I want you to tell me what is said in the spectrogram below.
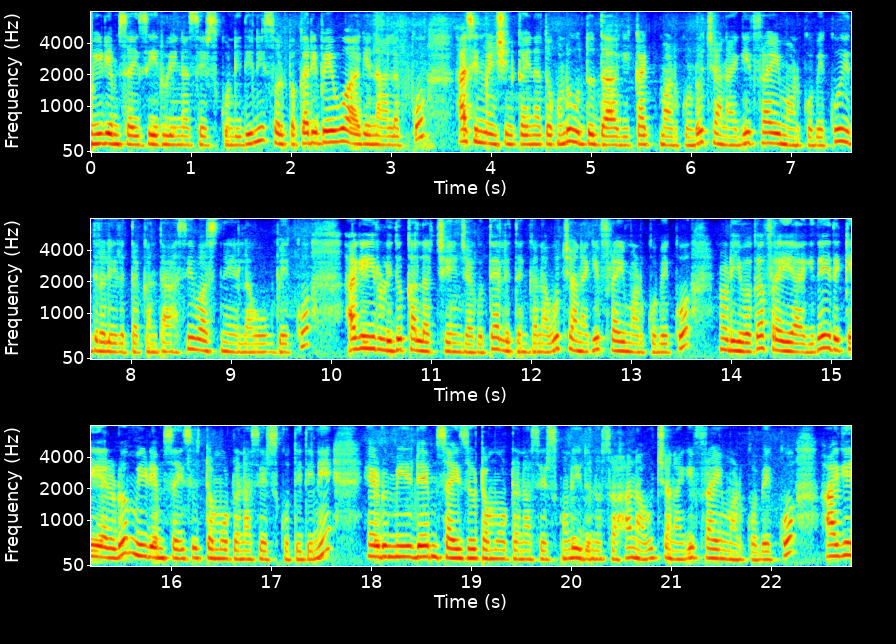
ಮೀಡಿಯಮ್ ಸೈಜ್ ಈರುಳ್ಳಿನ ಸೇರಿಸ್ಕೊಂಡಿದ್ದೀನಿ. ಸ್ವಲ್ಪ ಕರಿಬೇವು, ಹಾಗೆ ನಾಲ್ಕು ಹಸಿಮೆಣ್ಸಿನ್ಕಾಯಿನ ತೊಗೊಂಡು ಉದ್ದುದ್ದಾಗಿ ಕಟ್ ಮಾಡಿಕೊಂಡು ಚೆನ್ನಾಗಿ ಫ್ರೈ ಮಾಡ್ಕೋಬೇಕು. ಇದರಲ್ಲಿರತಕ್ಕಂಥ ಹಸಿ ವಾಸನೆ ಎಲ್ಲ ಹೋಗಬೇಕು. ಹಾಗೆ ಈರುಳ್ಳಿದು ಕಲರ್ ಚೇಂಜ್ ಆಗುತ್ತೆ. ಅಲ್ಲಿ ತನಕ ನಾವು ಚೆನ್ನಾಗಿ ಫ್ರೈ ಮಾಡ್ಕೋಬೇಕು. ನೋಡಿ, ಇವಾಗ ಫ್ರೈ ಆಗಿದೆ. ಇದಕ್ಕೆ ಎರಡು ಮೀಡಿಯಮ್ ಸೈಜ್ ಟೊಮೊಟೊನ ಸೇರಿಸ್ಕೊತಿದ್ದೀನಿ. ಎರಡು ಮೀಡಿಯಮ್ ಸೈಜು ಟೊಮೊಟೊನ ಸೇರಿಸ್ಕೊಂಡು ಇದನ್ನು ಸಹ ನಾವು ಚೆನ್ನಾಗಿ ಫ್ರೈ ಮಾಡ್ಕೋಬೇಕು. ಹಾಗೆ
